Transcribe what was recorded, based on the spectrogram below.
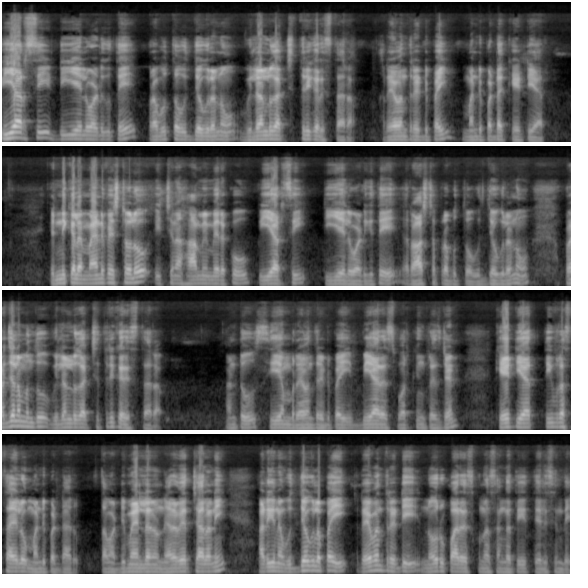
పీఆర్సీ డిఏలు అడిగితే ప్రభుత్వ ఉద్యోగులను విలన్లుగా చిత్రీకరిస్తారా? రేవంత్ రెడ్డిపై మండిపడ్డ కేటీఆర్. ఎన్నికల మేనిఫెస్టోలో ఇచ్చిన హామీ మేరకు పీఆర్సీ టీఏలు అడిగితే రాష్ట్ర ప్రభుత్వ ఉద్యోగులను ప్రజల ముందు విలన్లుగా చిత్రీకరిస్తారా? అంటూ సీఎం రేవంత్ రెడ్డిపై బీఆర్ఎస్ వర్కింగ్ ప్రెసిడెంట్ కేటీఆర్ తీవ్రస్థాయిలో మండిపడ్డారు. తమ డిమాండ్లను నెరవేర్చాలని అడిగిన ఉద్యోగులపై రేవంత్ రెడ్డి నోరు పారేసుకున్న సంగతి తెలిసిందే.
